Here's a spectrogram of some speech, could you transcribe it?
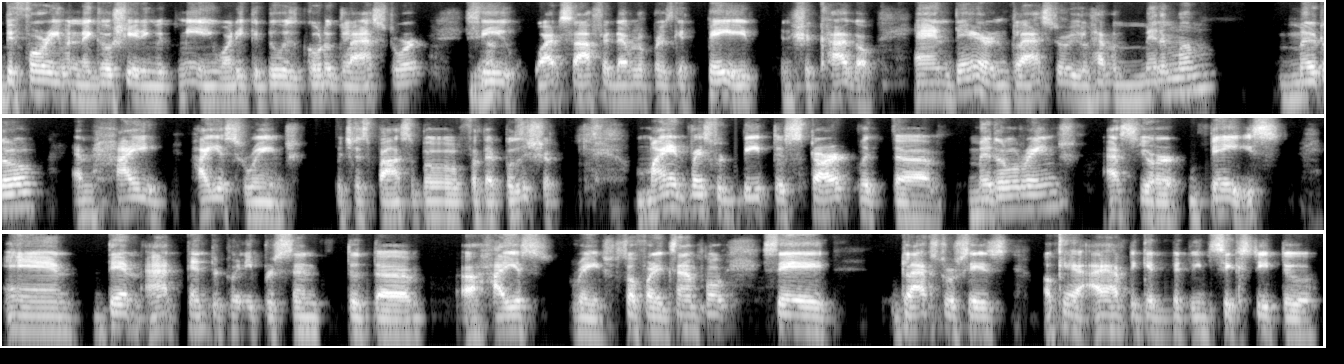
before even negotiating with me, what he could do is go to Glassdoor, see yeah. what software developers get paid in Chicago, and there in Glassdoor you'll have a minimum, middle, and high highest range which is possible for that position. My advice would be to start with the middle range as your base and then add 10 to 20% to the uh, highest range. So, for example, say Glassdoor says, okay, I have to get between 60 to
